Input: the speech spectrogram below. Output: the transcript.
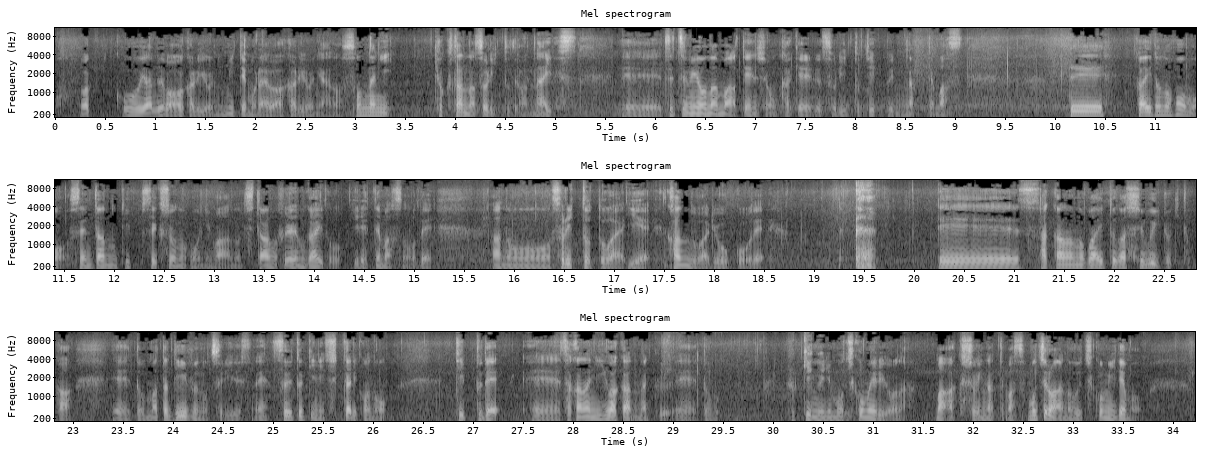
こうやればわかるように、見てもらえばわかるように、あの、そんなに極端なソリッドではないです。えー、絶妙なまあテンションをかけれるソリッドティップになってますでガイドの方も先端のティップセクションの方にはあのチタンフレームガイドを入れてますので、あの、ソリッドとはいえ感度は良好で。で魚のバイトが渋い時とか、えーと、またディーブの釣りですね。そういう時にしっかりこのティップで、えー、魚に違和感なく、えーと、フッキングに持ち込めるような、まあ、アクションになってます。もちろんあの打ち込みでも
